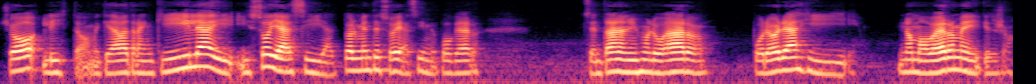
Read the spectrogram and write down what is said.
yo listo, me quedaba tranquila y, y, soy así, actualmente soy así, me puedo quedar sentada en el mismo lugar por horas y no moverme y qué sé yo.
